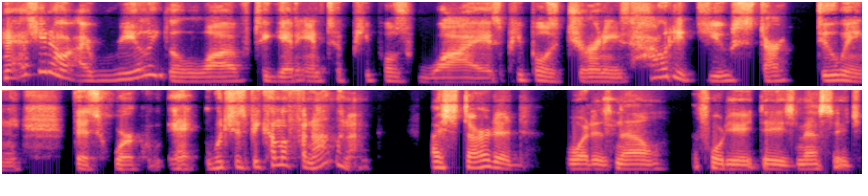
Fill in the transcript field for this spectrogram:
you know, as you know, I really love to get into people's whys, people's journeys. How did you start doing this work, eh, which has become a phenomenon? I started what is now the 48 Days message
